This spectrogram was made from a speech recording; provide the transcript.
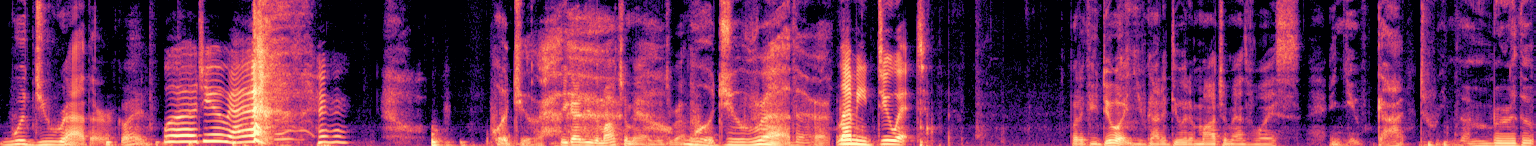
Would you rather? Go ahead. Would you rather? Would you rather? You gotta do the Macho Man. Would you rather? Would you rather? Let me do it. But if you do it, you've got to do it in Macho Man's voice, and you've got to remember the.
